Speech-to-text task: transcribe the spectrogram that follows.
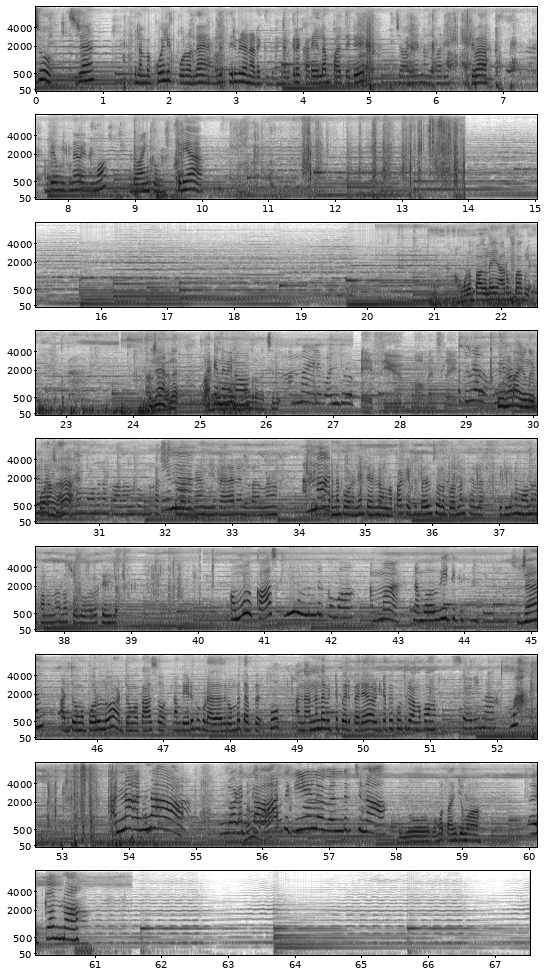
அச்சோ சுஜன் இப்போ நம்ம கோயிலுக்கு போகிறோம்ல அங்கே திருவிழா நடக்குது. அங்கே இருக்கிற கடையெல்லாம் பார்த்துட்டு ஜாலியாக நம்ம வரலாம். ஓகேவா அப்படியே உங்களுக்கு என்ன வேணுமோ அதை வாங்கிக்கோங்க. சரியா? அவங்களும் பார்க்கல யாரும் பார்க்கல. என்ன வேணும்? A few moments later. ஏய், என்னடா இவங்க போறாங்க? மோதிரம் காணோம்னு ரொம்ப இருக்கேன் நீ வேற என்னடானா அம்மா. என்ன போகிறேனே தெரியல. உங்கள் அப்பாவுக்கு எப்படி பதில் சொல்ல போகிறேன்னு தெரியல. திடீர்னு மோதிரம் காணோம்னா என்ன சொல்லுவாரோ தெரியல. அம்மா காசு கீழே விழுந்திருக்குமா? அம்மா நம்ம வீட்டுக்கு? சுஜான் அடுத்தவங்க பொருளோ அடுத்தவங்க காசோ நம்ம எடுக்கக்கூடாது. அது ரொம்ப தப்பு. போ அந்த அண்ணன் தான் விட்டு போயிருப்பாரு. அவர்கிட்ட போய் கொடுத்துருவாங்க போங்க. சரிம்மா. அண்ணா அண்ணா. ஐயோ ரொம்ப தேங்க்யூமா வெல்கம்ண்ணா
